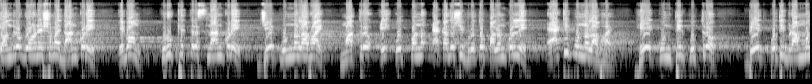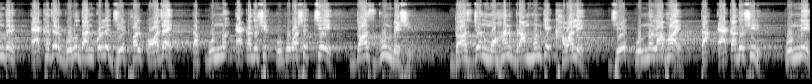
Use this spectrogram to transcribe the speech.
চন্দ্রগ্রহণের সময় দান করে এবং কুরুক্ষেত্রে স্নান করে যে পুণ্য লাভ হয়, মাত্র এই উৎপন্ন একাদশী ব্রত পালন করলে একই পুণ্য লাভ হয়। হে কুন্তির পুত্র বেদপতি ব্রাহ্মণদের এক হাজার গরু দান করলে যে ফল পাওয়া যায়, তা পুণ্য একাদশীর উপবাসের চেয়ে দশ গুণ বেশি। জন মহান ব্রাহ্মণকে খাওয়ালে যে পুণ্য লাভ হয়, তা একাদশীর পুণ্যের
